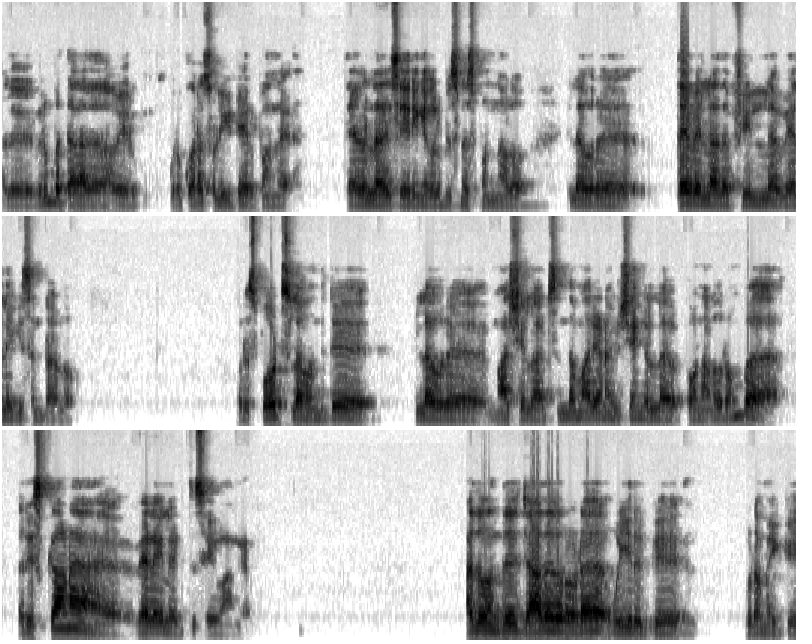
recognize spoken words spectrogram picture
அது விரும்பத்தகாததாகவே இருக்கும். ஒரு குறை சொல்லிக்கிட்டே இருப்பாங்க. தேவையில்லாத செய்றீங்க ஒரு பிஸ்னஸ் பண்ணாலோ இல்லை ஒரு தேவையில்லாத ஃபீல்டில் வேலைக்கு சென்றாலோ. ஒரு ஸ்போர்ட்ஸில் வந்துட்டு இல்லை ஒரு மார்ஷியல் ஆர்ட்ஸ் இந்த மாதிரியான விஷயங்கள்ல போனாலும் ரொம்ப ரிஸ்கான வேலைகளை எடுத்து செய்வாங்க. அது வந்து ஜாதகரோட உயிருக்கு உடைமைக்கு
